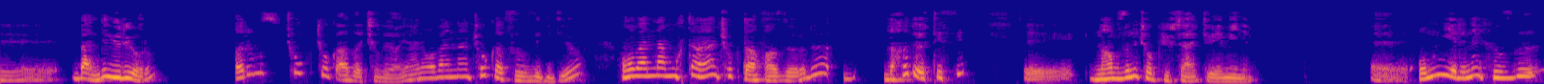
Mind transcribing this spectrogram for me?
E, ben de yürüyorum. Aramız çok çok az açılıyor. Yani o benden çok az hızlı gidiyor. Ama benden muhtemelen çok daha fazla yoruluyor. Daha da ötesi e, nabzını çok yükseltiyor eminim. E, onun yerine hızlı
